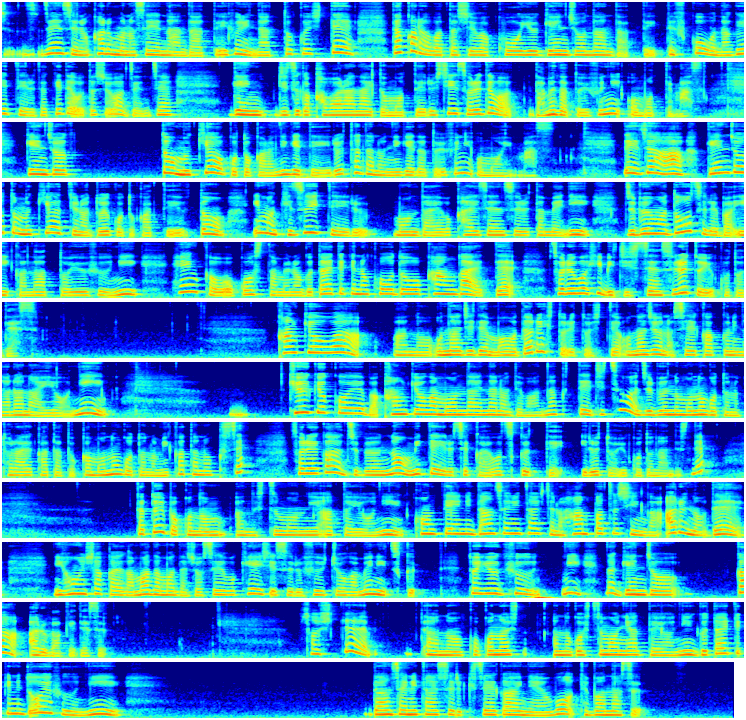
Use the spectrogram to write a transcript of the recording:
前世のカルマのせいなんだっていうふうに納得してだから私はこういう現状なんだって言って不幸を嘆いているだけで私は全然現実が変わらないと思っているしそれではダメだというふうに思ってます。現状と向き合うことから逃げているただの逃げだというふうに思います。でじゃあ現状と向き合うっていうのはどういうことかっていうと今気づいている問題を改善するために自分はどうすればいいかなというふうに変化を起こすための具体的な行動を考えてそれを日々実践するということです。環境はあの同じでも誰一人として同じような性格にならないように究極を言えば環境が問題なのではなくて実は自分の物事の捉え方とか物事の見方の癖それが自分の見ている世界を作っているということなんですね。例えばこのあの質問にあったように根底に男性に対しての反発心があるので日本社会がまだまだ女性を軽視する風潮が目につくというふうにな現状があるわけです。そしてあのここのあのご質問にあったように具体的にどういうふうに男性に対する既成概念を手放す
